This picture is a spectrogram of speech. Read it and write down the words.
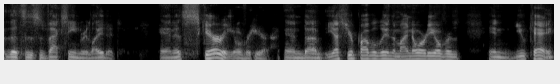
this is vaccine related. And it's scary over here. And uh, yes, you're probably in the minority over in UK,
